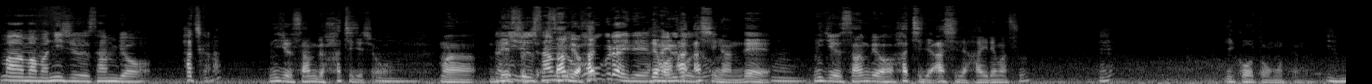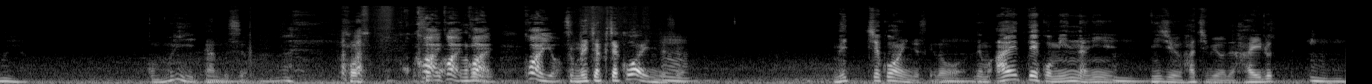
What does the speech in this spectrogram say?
まあまあまあ、23秒8かな？い。23秒8でしょ。うんまあ、ベスト23秒5ぐらいででも入るってこと？あ足なんでう、ん。23秒8で足で入れます？え？行こうと思っても。いや、無理や。これ無理なんですよ。こ 怖い、怖い、怖い。。怖いよ。そうめちゃくちゃ怖いんですよ。うん。めっちゃ怖いんですけど、うんでもあえてこうみんなにうん28秒で入る、うん。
